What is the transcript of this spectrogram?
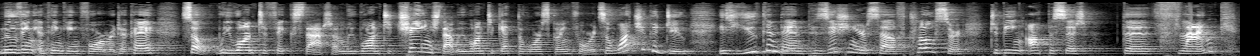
moving and thinking forward, okay? So we want to fix that and we want to change that. We want to get the horse going forward. So what you could do is you can then position yourself closer to being opposite the flank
